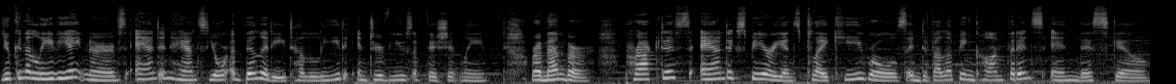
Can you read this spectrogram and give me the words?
you can alleviate nerves and enhance your ability to lead interviews efficiently. Remember, practice and experience play key roles in developing confidence in this skill.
